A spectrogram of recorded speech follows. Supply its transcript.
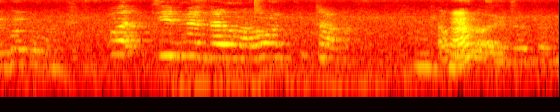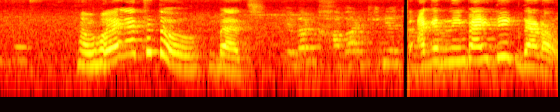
একবার প্রণাম হ্যাঁ? হ্যাঁ, হয়ে গেছে তো? ব্যাস। এবার খাবার কিনে আগে নিবাই দিক দাঁড়াও।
